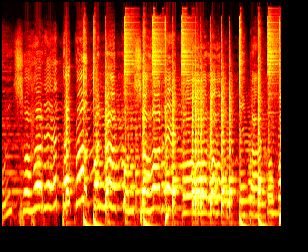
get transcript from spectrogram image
কোন শহরে থাকো না কোন শহরে করো। তোমার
